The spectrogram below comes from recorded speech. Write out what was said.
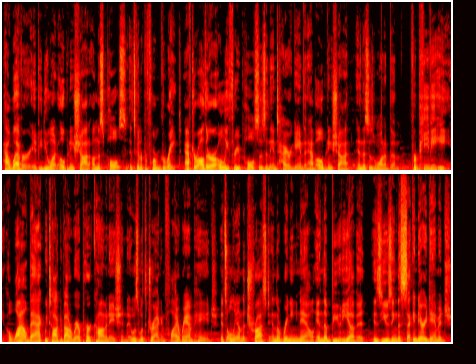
However, if you do want opening shot on this pulse, it's going to perform great. After all, there are only three pulses in the entire game that have opening shot, and this is one of them. For PvE, a while back we talked about a rare perk combination. It was with Dragonfly Rampage. It's only on the Trust and the Ringing Nail, and the beauty of it is using the secondary damage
